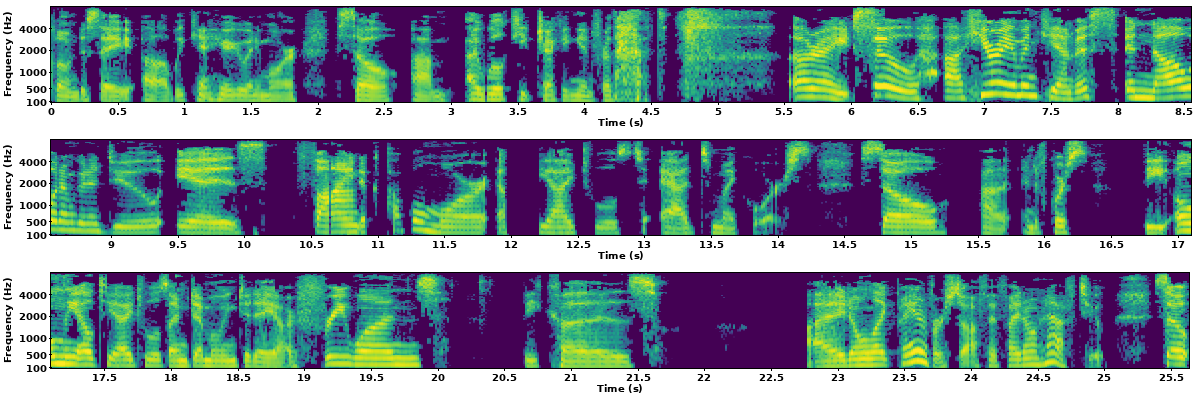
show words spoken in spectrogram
phone to say, uh, we can't hear you anymore. So um, I will keep checking in for that. All right, so uh, here I am in Canvas, and now what I'm going to do is find a couple more LTI tools to add to my course. So, uh, and of course, the only LTI tools I'm demoing today are free ones because I don't like paying for stuff if I don't have to. So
